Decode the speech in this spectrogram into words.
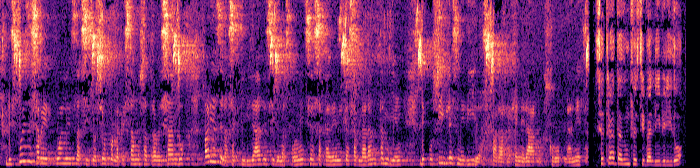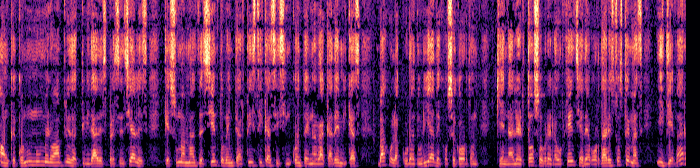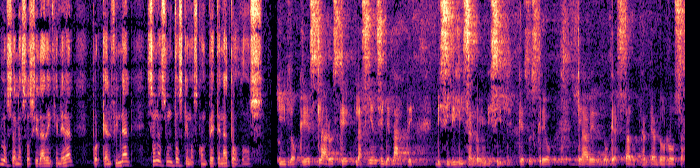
Después de saber cuál es la situación por la que estamos atravesando, varias de las actividades y de las ponencias académicas hablarán también de posibles medidas para regenerarnos como planeta. Se trata de un festival híbrido, aunque con un número amplio de actividades presenciales que suma más de 120 artísticas y 59 académicas bajo la curaduría de José Gordon, quien alertó sobre la urgencia de abordar estos temas y llevarlos a la sociedad en general, porque al final son asuntos que nos competen a todos. Y lo que es claro es que la ciencia y el arte visibilizan lo invisible, que eso es creo clave de lo que ha estado planteando Rosa,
